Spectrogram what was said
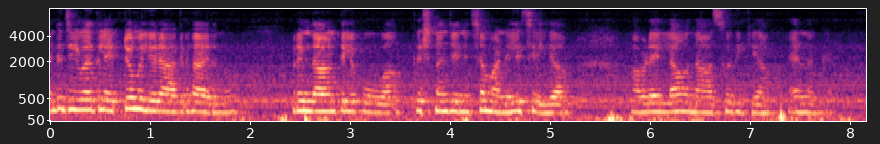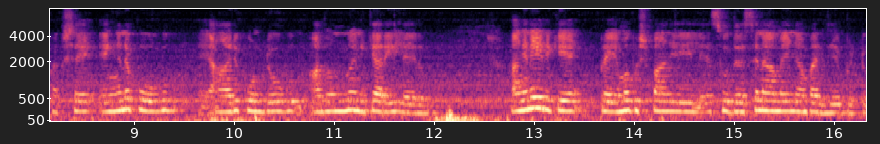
എന്റെ ജീവിതത്തിൽ ഏറ്റവും വലിയൊരു ആഗ്രഹമായിരുന്നു വൃന്ദാവനത്തിൽ പോവുക കൃഷ്ണൻ ജനിച്ച മണ്ണിൽ ചെല്ലുക അവിടെ എല്ലാം ഒന്ന് ആസ്വദിക്കുക എന്നൊക്കെ. പക്ഷേ എങ്ങനെ പോകും ആര് കൊണ്ടുപോകും അതൊന്നും എനിക്കറിയില്ലായിരുന്നു. അങ്ങനെ ഇരിക്കെ പ്രേമപുഷ്പാഞ്ജലിയിലെ സുദർശനാമയെ ഞാൻ പരിചയപ്പെട്ടു.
